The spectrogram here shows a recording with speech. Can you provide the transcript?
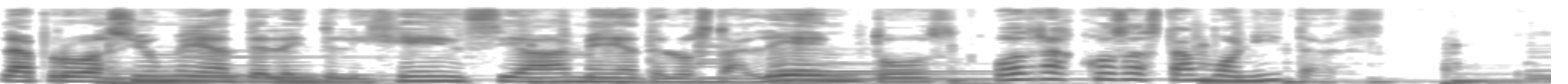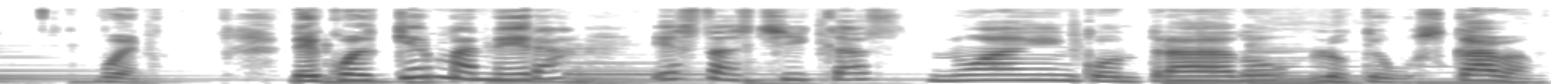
la aprobación mediante la inteligencia, mediante los talentos, otras cosas tan bonitas? Bueno, de cualquier manera, estas chicas no han encontrado lo que buscaban.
